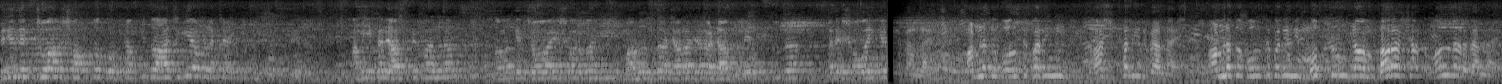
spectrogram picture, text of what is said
নিজেদের চোয়াল শক্ত করতাম, কিন্তু আজকে আমরা চাই কিছু করতে। আমি এখানে আসতে পারলাম। আমাকে জয় সর্বাণী মানুষরা যারা যারা ডাকলেন তাদের সবাইকে বেলায়। আমরা তো বলতে পারিনি হাঁসখালির বেলায়। আমরা তো বলতে পারিনি মধ্যমগ্রাম বারাসাত মালদার বেলায়।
